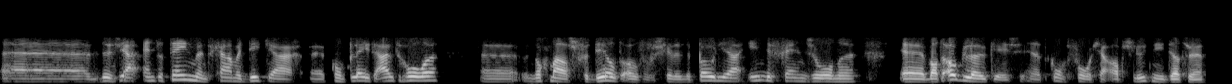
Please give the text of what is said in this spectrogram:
Uh, dus ja, entertainment gaan we dit jaar uh, compleet uitrollen. Uh, nogmaals verdeeld over verschillende podia in de fanzone. wat ook leuk is, en dat komt vorig jaar absoluut niet, dat we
